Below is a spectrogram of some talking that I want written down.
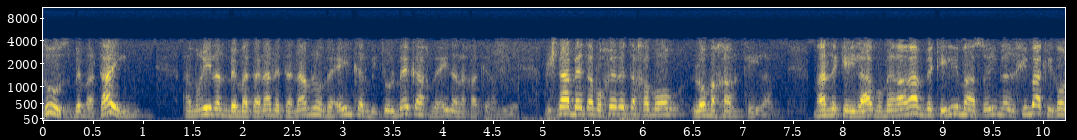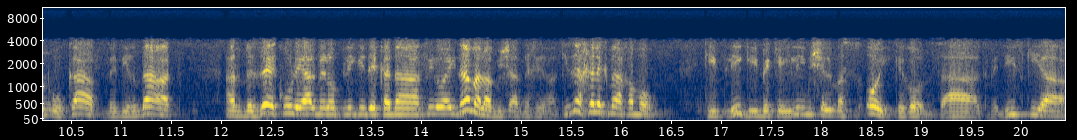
זוז ב-200, אמרינן במתנה נתנם לו, ואין כאן ביטול מקח ואין הנחה כרביות. משנה ב' המוכר את החמור לא מכר כליו. מה זה כליו? אומר הרב, בכלים העשויים לרכיבה, כגון עוקף ומרדעת, אז בזה כולי עלמא לא פליגי דקנה, אפילו אינם עליו בשעת מכירה, כי זה חלק מהחמור. כי פליגי בכלים של מסעוי, כגון שק ודיסקיה,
